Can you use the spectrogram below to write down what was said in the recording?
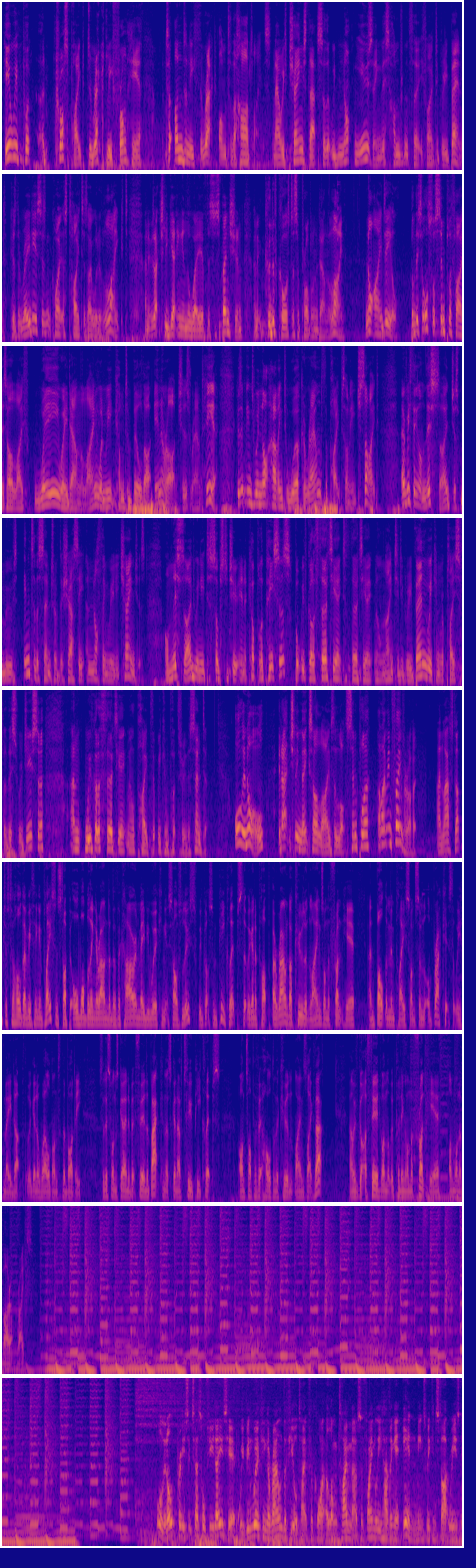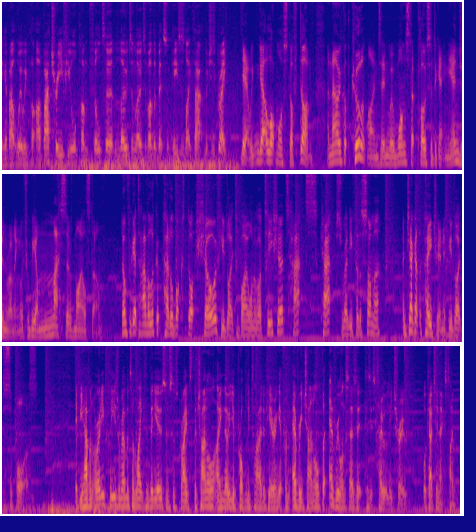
Here we've put a cross pipe directly from here to underneath the rack onto the hard lines. Now we've changed that so that we're not using this 135 degree bend because the radius isn't quite as tight as I would have liked and it was actually getting in the way of the suspension and it could have caused us a problem down the line. Not ideal, but this also simplifies our life way, way down the line when we come to build our inner arches around here, because it means we're not having to work around the pipes on each side. Everything on this side just moves into the center of the chassis and nothing really changes. On this side, we need to substitute in a couple of pieces, but we've got a 38 to 38 mm 90 degree bend we can replace for this reducer, and we've got a 38 mm pipe that we can put through the center. All in all, it actually makes our lives a lot simpler, and I'm in favor of it. And last up, just to hold everything in place and stop it all wobbling around under the car and maybe working itself loose, we've got some P-clips that we're going to pop around our coolant lines on the front here and bolt them in place on some little brackets that we've made up that we're going to weld onto the body. So this one's going a bit further back and that's going to have two P-clips on top of it holding the coolant lines like that. And we've got a third one that we're putting on the front here on one of our uprights. All in all, pretty successful few days here. We've been working around the fuel tank for quite a long time now, so finally having it in means we can start reasoning about where we put our battery, fuel pump, filter, loads and loads of other bits and pieces like that, which is great. Yeah, we can get a lot more stuff done. And now we've got the coolant lines in, we're one step closer to getting the engine running, which will be a massive milestone. Don't forget to have a look at pedalbox.show if you'd like to buy one of our t-shirts, hats, caps, ready for the summer. And check out the Patreon if you'd like to support us. If you haven't already, please remember to like the videos and subscribe to the channel. I know you're probably tired of hearing it from every channel, but everyone says it because it's totally true. We'll catch you next time.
